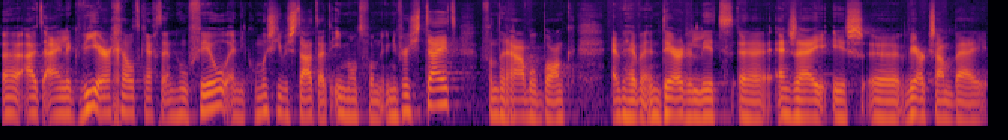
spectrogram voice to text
uh, uiteindelijk wie er geld krijgt en hoeveel. En die commissie bestaat uit iemand van de universiteit, van de Rabobank. En we hebben een derde lid en zij is werkzaam bij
